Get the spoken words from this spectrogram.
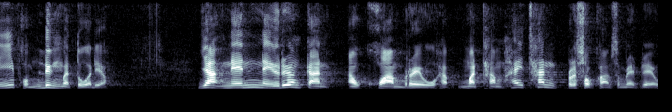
นี้ผมดึงมาตัวเดียว อยากเน้นในเรื่องการเอาความเร็วครับมาทำให้ท่านประสบความสำเร็จเร็ว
